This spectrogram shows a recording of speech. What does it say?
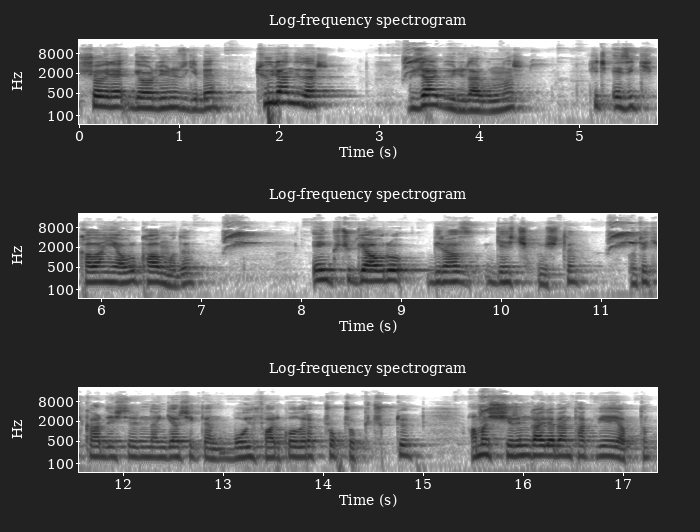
Şöyle gördüğünüz gibi tüylendiler. Güzel büyüdüler bunlar. Hiç ezik kalan yavru kalmadı. En küçük yavru biraz geç çıkmıştı. Öteki kardeşlerinden gerçekten boy farkı olarak çok çok küçüktü. Ama şırıngayla ben takviye yaptım.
